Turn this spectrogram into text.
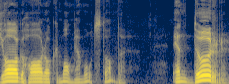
Jag har och många motståndare. En dörr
